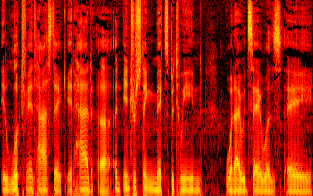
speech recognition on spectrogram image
it looked fantastic. It had uh, an interesting mix between what I would say was a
